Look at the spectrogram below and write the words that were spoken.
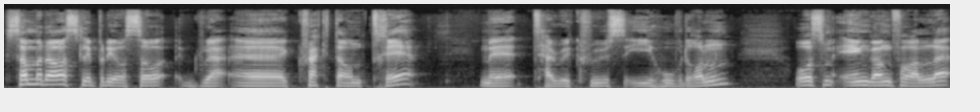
Samme dag slipper de også eh, Crackdown 3, med Terry Cruise i hovedrollen, og som en gang for alle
